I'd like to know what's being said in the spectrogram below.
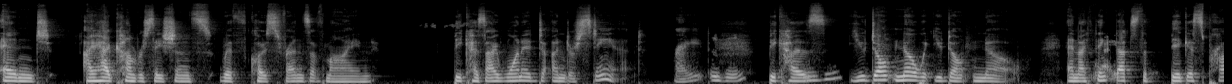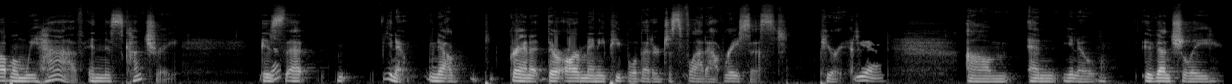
and i had conversations with close friends of mine because i wanted to understand right mm-hmm. because mm-hmm. you don't know what you don't know and i think right. that's the biggest problem we have in this country is yep. that you know now granted there are many people that are just flat out racist period. Yeah. Um, and you know eventually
